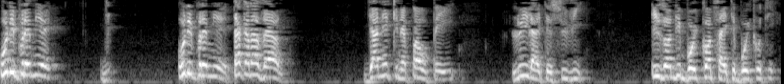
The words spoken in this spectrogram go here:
Oudi Premier, Oudi Premier, Takana Zayan, Diane qui n'est pas au pays, lui, il a été suivi. Ils ont dit boycott, ça a été boycotté.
